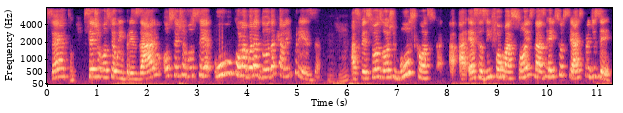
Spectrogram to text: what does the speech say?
certo? Seja você o empresário ou seja você o colaborador daquela empresa. Uhum. As pessoas hoje buscam as, a, a, essas informações nas redes sociais para dizer:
